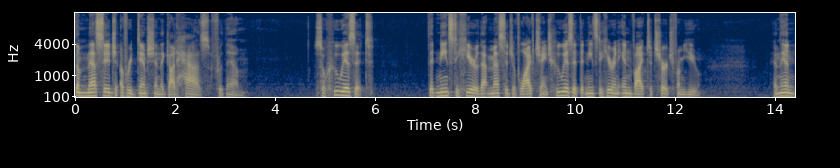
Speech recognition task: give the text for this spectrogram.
the message of redemption that God has for them. So who is it that needs to hear that message of life change? Who is it that needs to hear an invite to church from you? And then,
